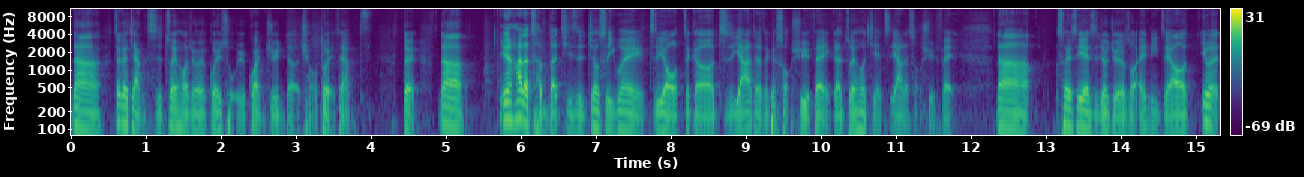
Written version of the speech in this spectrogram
那这个奖池最后就会归属于冠军的球队这样子。对，那因为它的成本其实就是因为只有这个质押的这个手续费跟最后解质押的手续费，那所以 CS 就觉得说，哎、你只要因为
